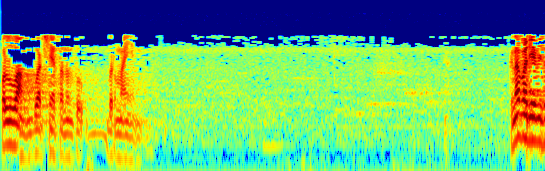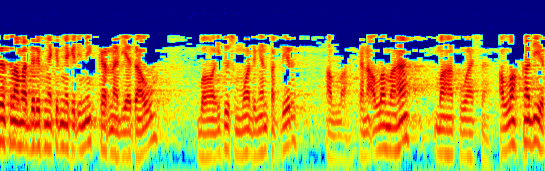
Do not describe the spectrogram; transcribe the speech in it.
peluang buat setan untuk bermain. Kenapa dia bisa selamat dari penyakit-penyakit ini? Karena dia tahu bahwa itu semua dengan takdir Allah. Karena Allah Maha Maha Kuasa. Allah Qadir.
